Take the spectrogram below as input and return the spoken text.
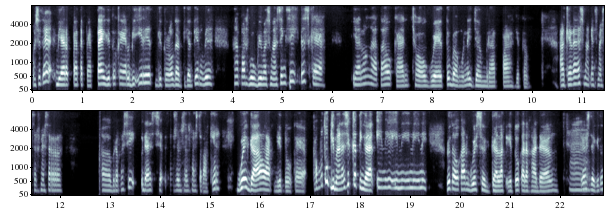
maksudnya biar PT-PT gitu kayak lebih irit gitu loh ganti-gantian mobilnya. Kenapa harus mobil masing-masing sih? Terus kayak, ya lo nggak tahu kan cowok gue itu bangunnya jam berapa gitu. Akhirnya semakin semester-semester Eee, berapa sih, udah se semester-semester akhir, gue galak gitu kayak, "Kamu tuh gimana sih ketinggalan ini ini ini ini." Lu tahu kan gue segalak itu kadang-kadang. Terus Mmm. udah gitu,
